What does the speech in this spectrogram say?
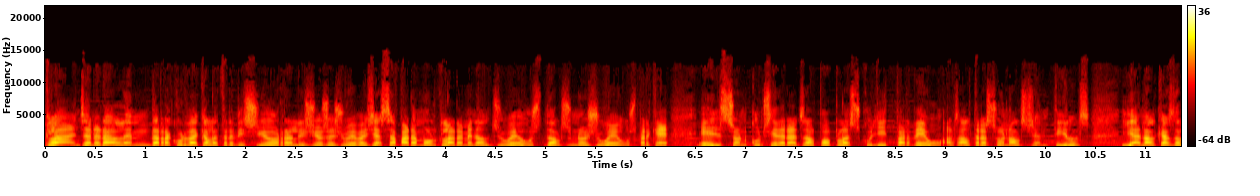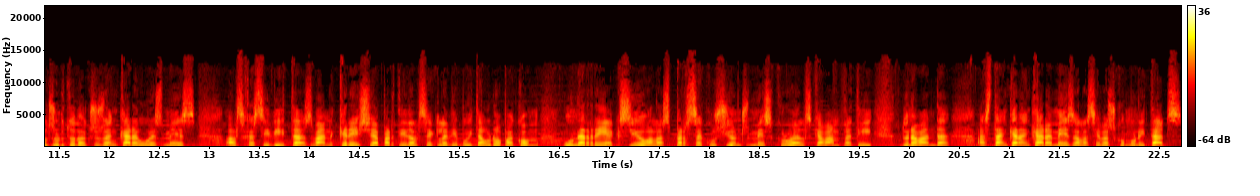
Clar, en general hem de recordar que la tradició religiosa jueva ja separa molt clarament els jueus dels no jueus, perquè ells són considerats el poble escollit per Déu, els altres són els gentils, i en el cas dels ortodoxos encara ho és més. Els hasidites van créixer a partir del segle XVIII a Europa com una reacció a les persecucions més cruels que van patir. D'una banda, es tanquen encara més a les seves comunitats.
